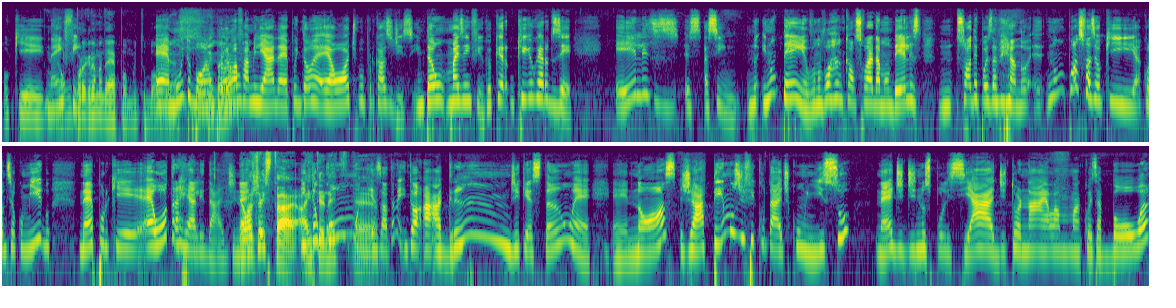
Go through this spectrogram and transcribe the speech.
o que, né, é enfim. um programa da Apple muito bom. É, aliás. muito bom. Pô, é um programa familiar da Apple, então é, é ótimo por causa disso. Então, mas enfim, o que eu quero, o que eu quero dizer? eles, es- assim, e não tem, eu não vou arrancar o celular da mão deles só depois da meia-noite. Não posso fazer o que aconteceu comigo, né? Porque é outra realidade, né? Ela já está. A então, internet. como- é. Exatamente. Então, a, a grande questão é, é, nós já temos dificuldade com isso, né? De, de nos policiar, de tornar ela uma coisa boa, Uhum.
